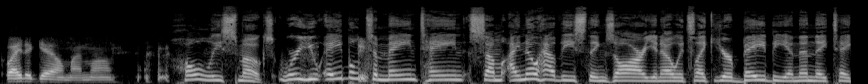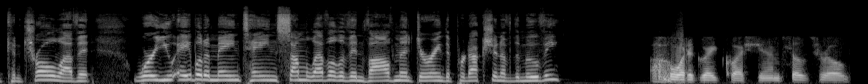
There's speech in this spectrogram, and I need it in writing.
quite a gal, my mom. Holy smokes. Were you able to maintain some? I know how these things are. You know, it's like your baby and then they take control of it. Were you able to maintain some level of involvement during the production of the movie? Oh, what a great question! I'm so thrilled.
